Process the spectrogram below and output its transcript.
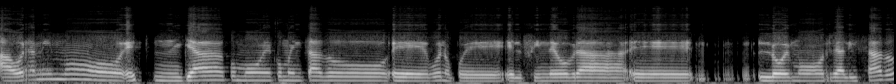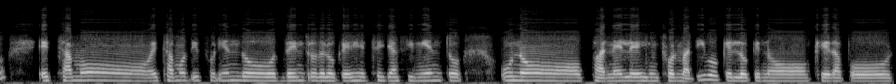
ahora mismo ya como he comentado, eh, bueno, pues el fin de obra eh, lo hemos realizado. Estamos, estamos disponiendo dentro de lo que es este yacimiento unos paneles informativos, que es lo que nos queda por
